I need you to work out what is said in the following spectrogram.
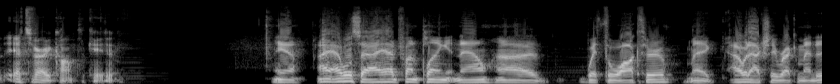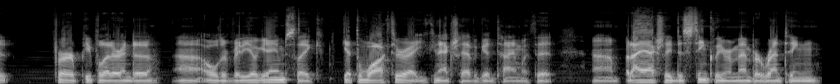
it's very complicated. Yeah, I, I will say I had fun playing it now uh, with the walkthrough. Like, I would actually recommend it for people that are into uh, older video games. Like, get the walkthrough; uh, you can actually have a good time with it. Um, but I actually distinctly remember renting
